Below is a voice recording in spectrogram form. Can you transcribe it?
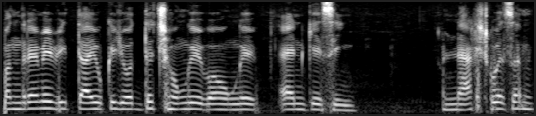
पंद्रहवें वित्त आयोग के जो अध्यक्ष होंगे, वह होंगे एन के सिंह। नेक्स्ट क्वेश्चन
